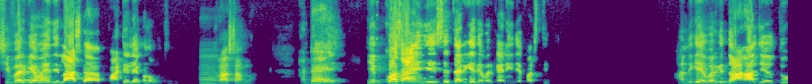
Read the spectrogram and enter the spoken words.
చివరికి ఏమైంది? లాస్ట్గా పార్టీ లేకుండా పోతుంది రాష్ట్రంలో. అంటే ఎక్కువ సాయం చేస్తే జరిగేది ఎవరికైనా ఇదే పరిస్థితి. అందుకే ఎవరికి దానాలు చేయొద్దు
